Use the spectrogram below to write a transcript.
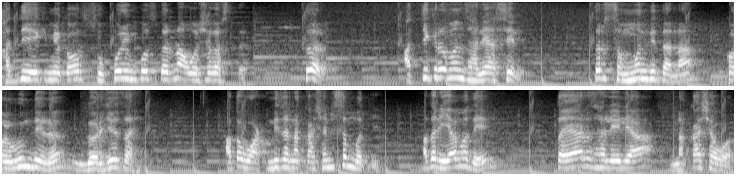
हद्दी एकमेकावर सुपर इम्पोज करणं आवश्यक असतं. तर अतिक्रमण झाले असेल तर संबंधितांना कळवून देणं गरजेचं आहे. आता वाटणीचा नकाशा आणि संमती. आता यामध्ये तयार झालेल्या नकाशावर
